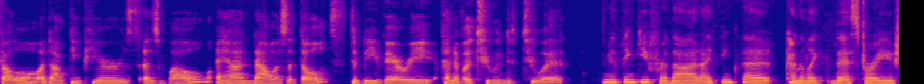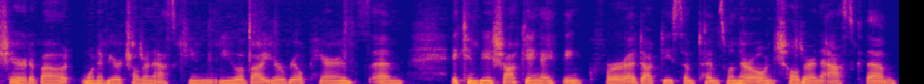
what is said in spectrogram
fellow adoptee peers as well. And now as adults to be very kind of attuned to it. Yeah, thank you for that. I think that kind of like the story you shared about one of your children asking you about your real parents, um, it can be shocking, I think, for adoptees sometimes when their own children ask them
